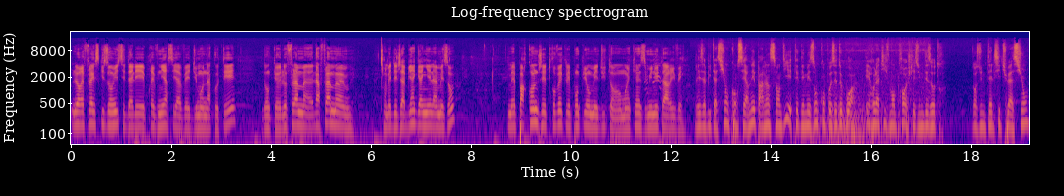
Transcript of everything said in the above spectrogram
Le réflexe qu'ils ont eu, c'est d'aller prévenir s'il y avait du monde à côté. Donc euh, la flamme avait déjà bien gagné la maison. Mais par contre, j'ai trouvé que les pompiers ont mis du temps, au moins 15 minutes à arriver. Les habitations concernées par l'incendie étaient des maisons composées de bois et relativement proches les unes des autres. Dans une telle situation,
